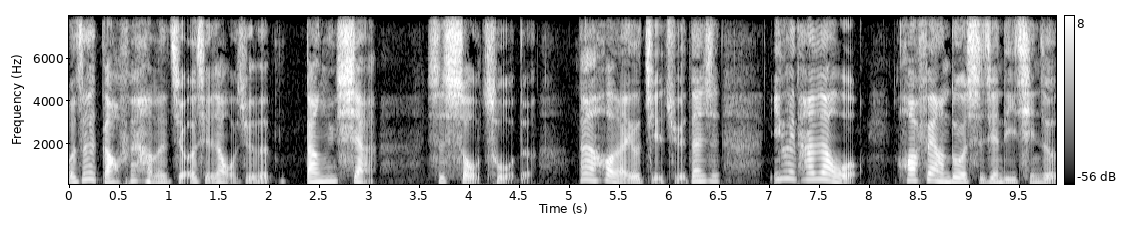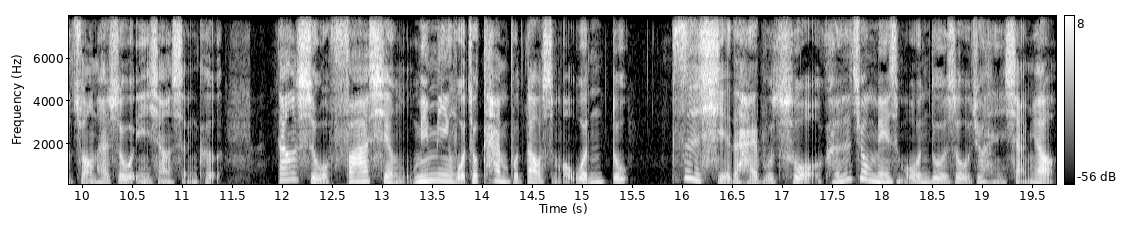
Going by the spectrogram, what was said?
我这个搞非常的久，而且让我觉得当下是受挫的，但后来有解决。但是因为他让我花非常多的时间理清这个状态，所以我印象深刻。当时我发现，明明我就看不到什么温度，字写的还不错，可是就没什么温度的时候，我就很想要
